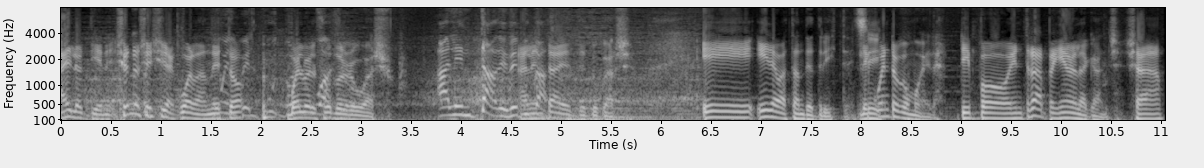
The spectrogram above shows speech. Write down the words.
Ahí lo tiene. Yo no sé si se acuerdan de esto. Vuelve el fútbol Vuelve el fútbol uruguayo. uruguayo. Alentá desde tu Alentá desde tu casa. Eh, era bastante triste. Sí. Le cuento cómo era. Tipo, entrar Peñarol a la cancha. Ya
